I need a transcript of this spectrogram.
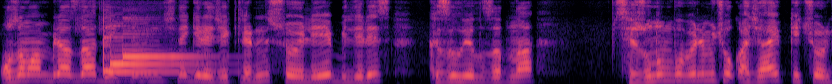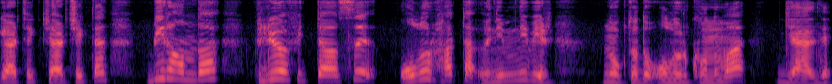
O zaman biraz daha denklemin içine gireceklerini söyleyebiliriz. Kızıl Yıldız adına sezonun bu bölümü çok acayip geçiyor gerçek gerçekten. Bir anda playoff iddiası olur hatta önemli bir noktada olur konuma geldi.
